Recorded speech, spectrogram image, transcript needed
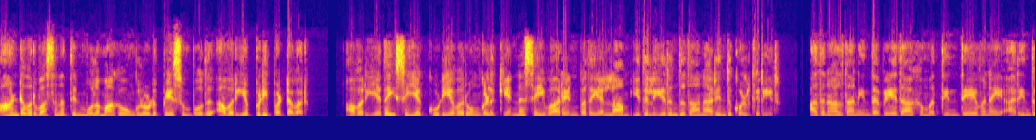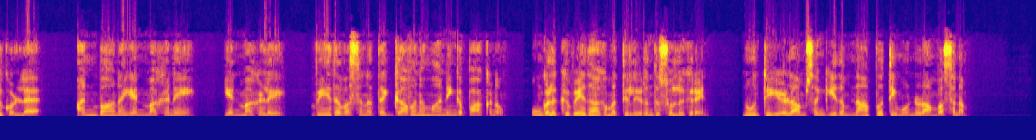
ஆண்டவர் வசனத்தின் மூலமாக உங்களோடு பேசும்போது அவர் எப்படிப்பட்டவர்? அவர் எதை செய்யக்கூடியவர்? உங்களுக்கு என்ன செய்வார் என்பதையெல்லாம் இதில் இருந்துதான் அறிந்து கொள்கிறீர். அதனால்தான் இந்த வேதாகமத்தின் தேவனை அறிந்து கொள்ள அன்பான என் மகனே என் மகளே வேத வசனத்தை கவனமா நீங்க பார்க்கணும். உங்களுக்கு வேதாகமத்தில் இருந்து சொல்லுகிறேன். நூத்தி ஏழாம் சங்கீதம் நாற்பத்தி மூன்றாம் வசனம்.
